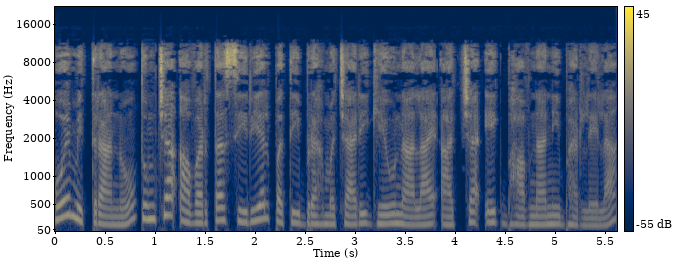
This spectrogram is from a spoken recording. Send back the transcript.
होय मित्रांनो, तुमच्या आवडता सिरियल पती ब्रह्मचारी घेऊन आलाय आजच्या एक भावनांनी भरलेला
